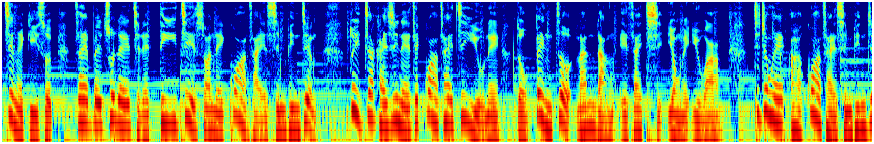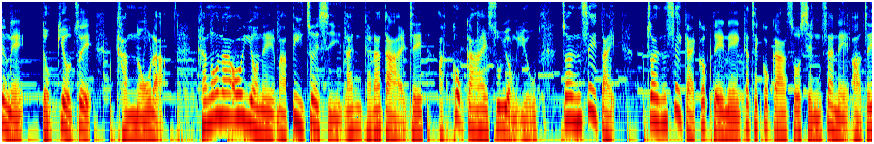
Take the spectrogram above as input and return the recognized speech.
碱的技术，再培出了一个。低芥酸的挂菜的新品种，对这开始呢，这挂菜籽油呢，都变做咱人会使食用的油啊。这种的啊挂菜新品种呢，都叫做卡诺拉。卡罗拉 oil 呢，嘛比做是咱加拿大的这啊国家的使用油，全世界。全世界各地呢，各个国家所生产的啊，这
